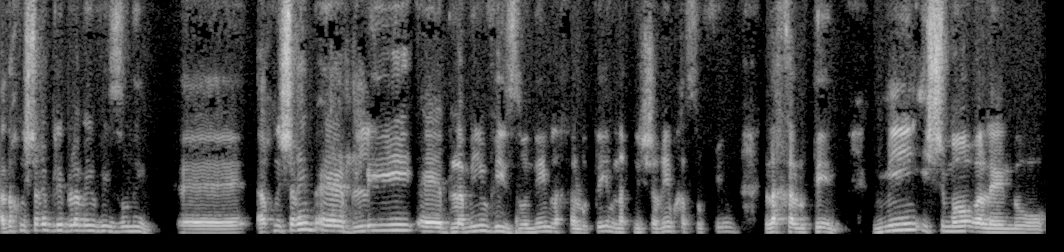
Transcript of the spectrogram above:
אנחנו נשארים בלי בלמים ואיזונים. אה, אנחנו נשארים אה, בלי אה, בלמים ואיזונים לחלוטין, אנחנו נשארים חשופים לחלוטין. מי ישמור עלינו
